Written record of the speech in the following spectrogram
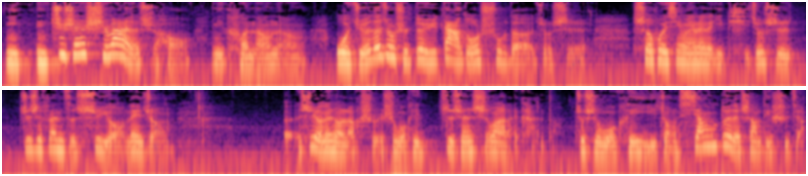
你你置身事外的时候，你可能能，我觉得就是对于大多数的，就是社会新闻类的议题，就是。知识分子是有那种，呃，是有那种 luxury，是我可以置身事外来看的，就是我可以以一种相对的上帝视角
